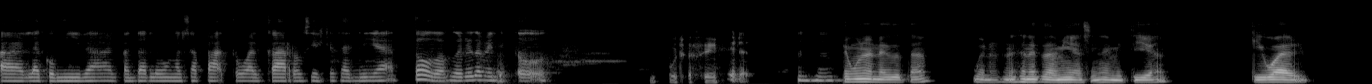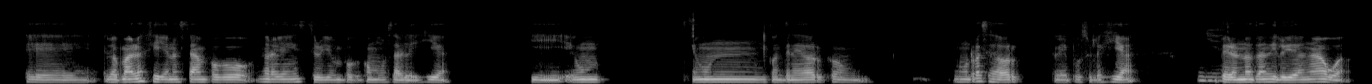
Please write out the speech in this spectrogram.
a la comida, al pantalón, al zapato, al carro, si es que salía, todo, absolutamente todo. Pucha, sí. Pero, ujú, Tengo una anécdota, bueno, no es anécdota mía, sino de mi tía, que igual, eh, lo malo es que ella no estaba un poco, no le habían instruido un poco cómo usar la lejía. Y en un, en un contenedor con un rociador le puso lejía, ya. pero no tan diluida en agua.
